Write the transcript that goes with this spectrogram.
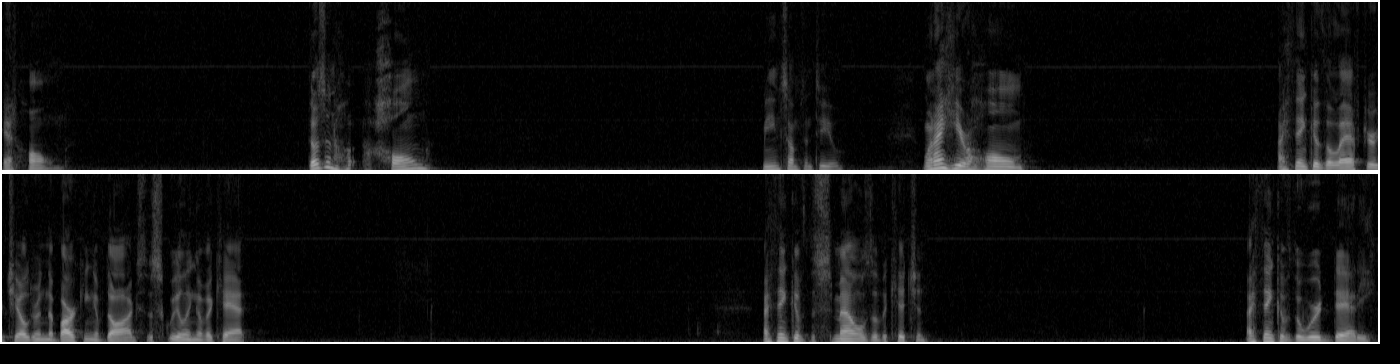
at home. Doesn't home mean something to you? When I hear home, I think of the laughter of children, the barking of dogs, the squealing of a cat. I think of the smells of the kitchen. I think of the word daddy.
